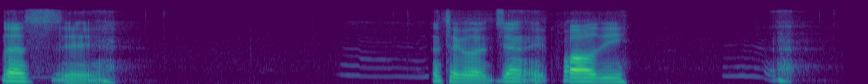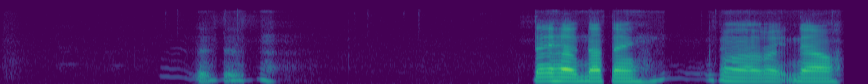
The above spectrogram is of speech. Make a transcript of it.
Let's see. Let's take a look. At gen equality. They have nothing right now.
